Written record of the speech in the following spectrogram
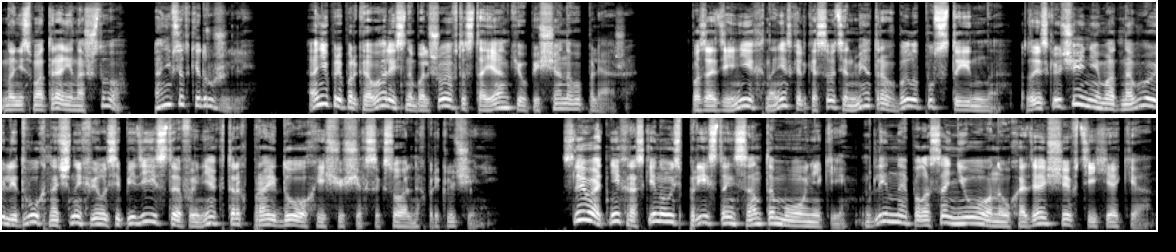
Но, несмотря ни на что, они все-таки дружили. Они припарковались на большой автостоянке у песчаного пляжа. Позади них на несколько сотен метров было пустынно, за исключением одного или двух ночных велосипедистов и некоторых пройдох, ищущих сексуальных приключений. Слева от них раскинулась пристань Санта-Моники, длинная полоса неона, уходящая в Тихий океан.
